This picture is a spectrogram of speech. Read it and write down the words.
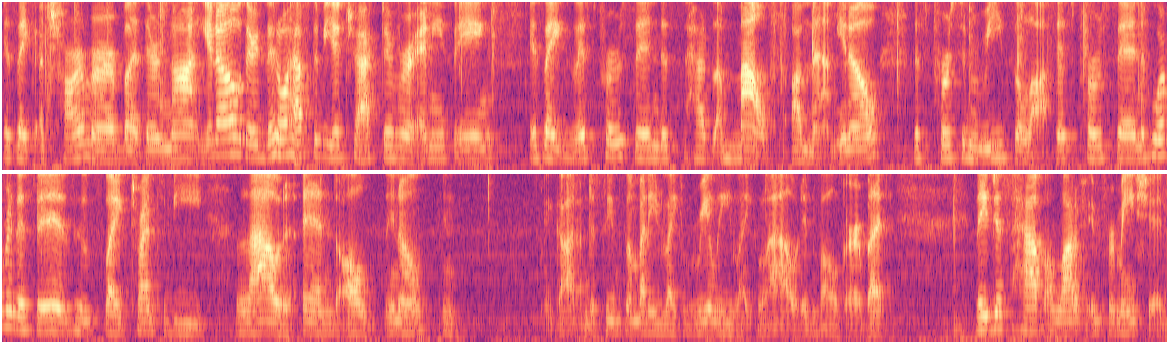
is like a charmer but they're not you know they're they don't have to be attractive or anything. It's like this person just has a mouth on them you know? This person reads a lot. This person whoever this is who's like trying to be loud and all you know and, my god i'm just seeing somebody like really like loud and vulgar but they just have a lot of information.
